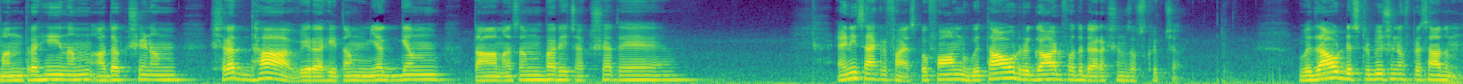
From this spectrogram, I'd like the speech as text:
मन्त्रहीनम् अदक्षिणं श्रद्धा विरहितं यज्ञं तामसं परिचक्षते any sacrifice performed without regard for the directions of scripture, without distribution of prasadam,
